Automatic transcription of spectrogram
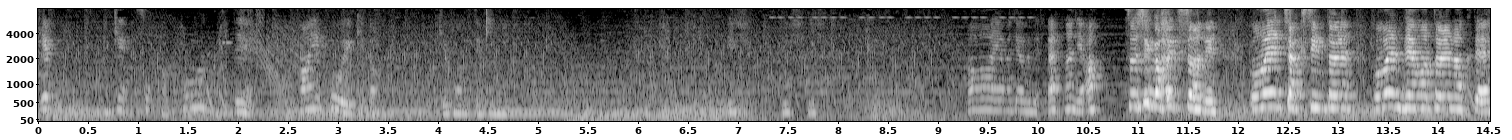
け。いけ。そっか。こう打って範囲攻撃だ。基本的に。よしよしよし。あーやめてやめて。あ何？あ通信が入ってたのに。ごめん着信取れごめん電話取れなくて。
